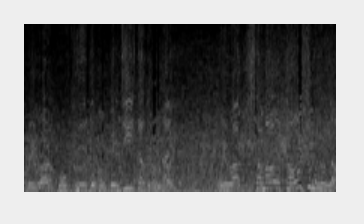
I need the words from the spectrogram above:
俺は悟空でもベジータでもない。俺は貴様を倒すものだ。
